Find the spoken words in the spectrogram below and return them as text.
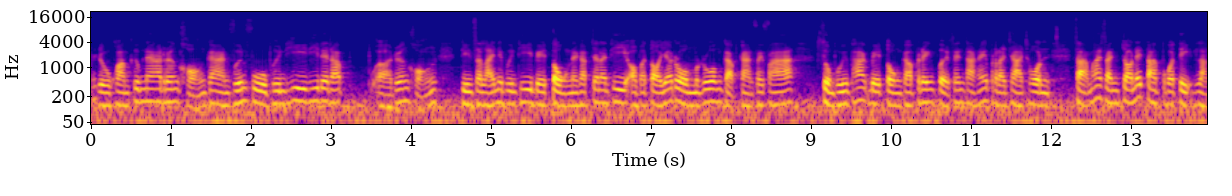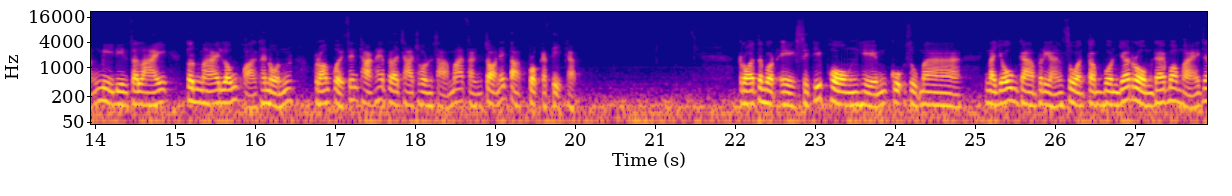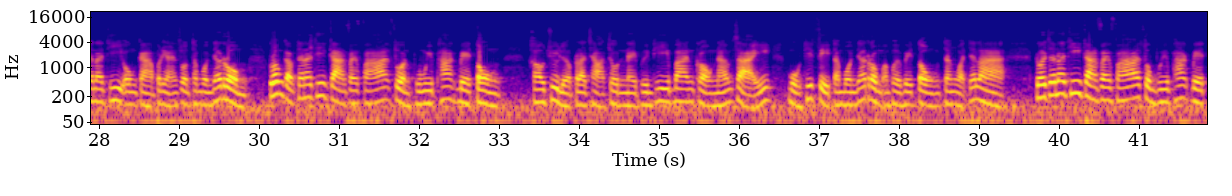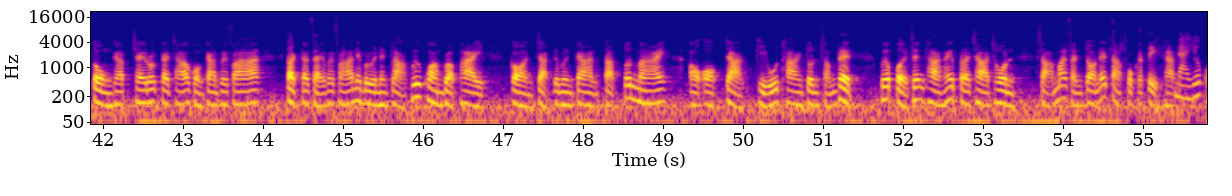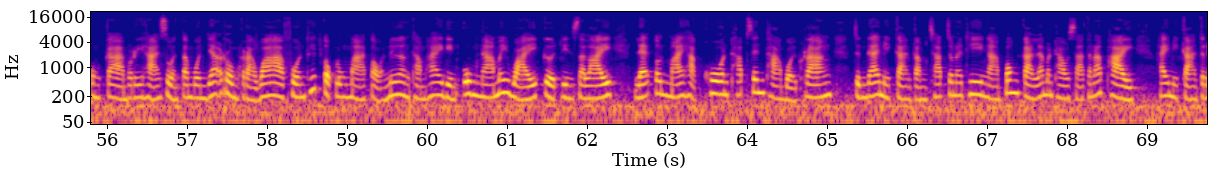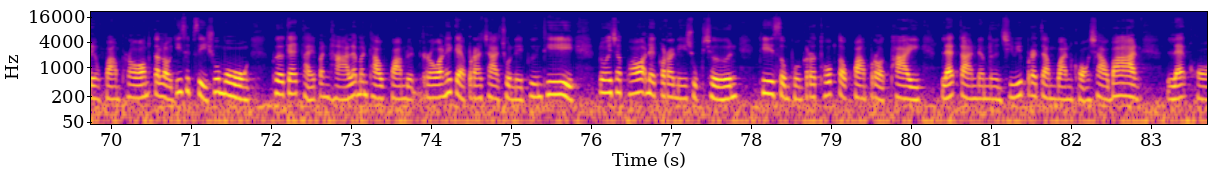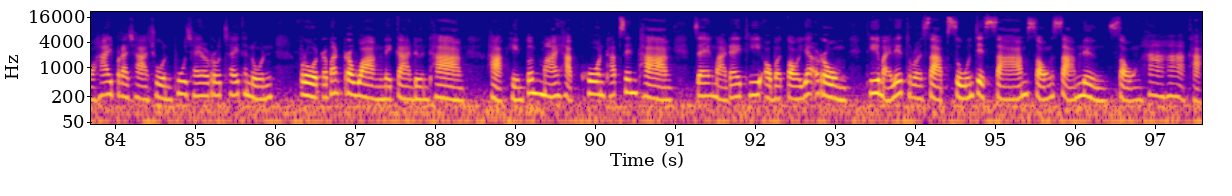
ไปดูความคืบหน้าเรื่องของการฟื้นฟูพื้นที่ที่ได้รับเรื่องของดินสไลด์ในพื้นที่เบตงนะครับเจ้าหน้าที่อบตยะรมร่วมกับการไฟฟ้าส่วนภูมิภาคเบตงครับเร่งเปิดเส้นทางให้ประชาชน สามารถสัญจรได้ตามปกติหลังมีดินสไลด์ ต้นไม้ล้มขวางถนน พร้อมเปิดเส้นทางให้ประชาชน สามารถสัญจรได้ตามปกติครับร้อยตำรวจเอกสิทธิพงษ์เหมกุสุมา นายกองค์การบริหารส่วนตำบลยะรม ได้มอบหมายให้เจ้าหน้าที่องค์การบริหารส่วนตำบลยะรม ร่วมกับเจ้าหน้าที่การไฟฟ้าส่วนภูมิภาคเบตงเข้าช่วยเหลือประชาชนในพื้นที่บ้านคลองน้ำใส หมู่ที่ 4ตำบลยะรมอำเภอเบตง จังหวัดยะลา โดยเจ้าหน้าที่การไฟฟ้าส่วนภูมิภาคเบตงครับใช้รถกระเช้าของการไฟฟ้า ตัดกระแสไฟฟ้าในบริเวณดังกล่าวเพื่อความปลอดภัย ก่อนจะดำเนินการตัดต้นไม้เอาออกจากผิวทางจนสำเร็จ เพื่อเปิดเส้นทางให้ประชาชน สามารถสัญจรได้ตามปกติครับ นายกองค์การบริหารส่วนตำบลยะรมกล่าวว่า ฝนที่ตกลงมาต่อเนื่องทำให้ดินอุ้มน้ำไม่ไหวเกิดดินสไลด์ และต้นไม้หักโค่นทับเส้นทางบ่อยครั้ง จึงได้มีการกำชับเจ้าหน้าที่งานป้องกันและบรรเทาสาธารณภัย ให้มีการเตรียมความพร้อมตลอด 24 ชั่วโมง เพื่อแก้ไขปัญหาและบรรเทาความเดือดร้อนให้แก่ประชาชนในพื้นที่ โดยเฉพาะในกรณีฉุกเฉินที่ส่งผลกระทบต่อความปลอดภัย และการดำเนินชีวิตประประจำวันของชาวบ้าน และขอให้ประชาชนผู้ใช้รถใช้ถนน โปรดระมัดระวังในการเดินทาง หากเห็นต้นไม้หักโค่นทับเส้นทาง แจ้งมาได้ที่อบตยะรม ที่หมายเลขโทรศัพท์ 073 231 255 ค่ะ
